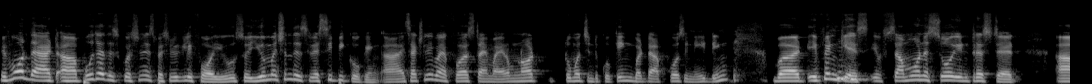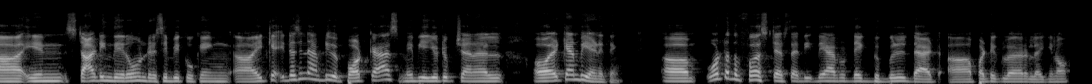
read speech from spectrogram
before that, uh, Pooja, this question is specifically for you. So you mentioned this recipe cooking. Uh, it's actually my first time. I am not too much into cooking, but of course in eating. But if in case, if someone is so interested uh, in starting their own recipe cooking, uh, it, can, it doesn't have to be a podcast, maybe a YouTube channel, or it can be anything um, what are the first steps that they have to take to build that uh, particular like you know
